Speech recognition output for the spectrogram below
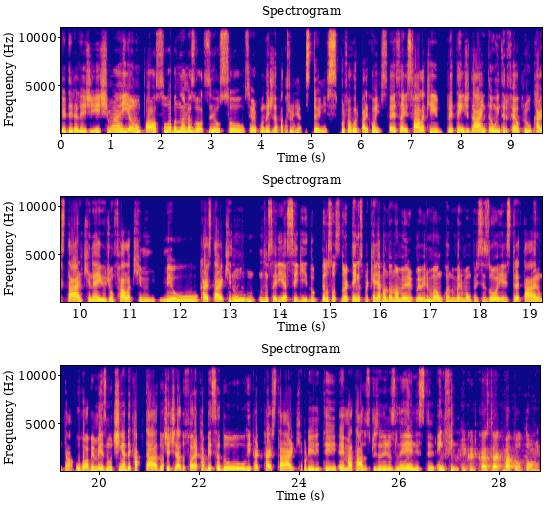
herdeira legítima e eu não posso abandonar meus votos. Eu sou o senhor comandante da patrulha. Stannis, por favor, pare com isso. É, Stannis fala que pretende dar, então, o Interfell pro Karstark, né? E o John fala que, meu, o Karstark não, não seria seguido pelos outros nortenhos porque ele abandonou meu, meu irmão quando meu irmão precisou e eles tretaram tal. O Robb mesmo tinha decapitado, tinha tirado fora a cabeça do Rickard Karstark por ele ter é, matado os prisioneiros Lannister. Enfim. Rickard Karstark matou o Tommy.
